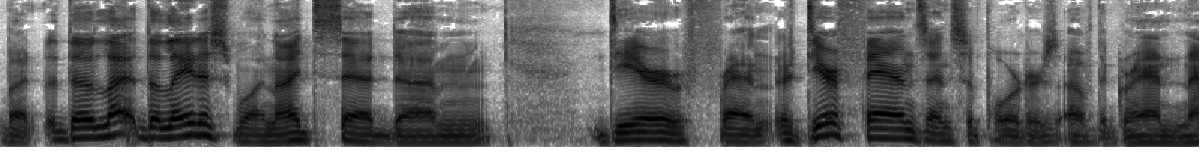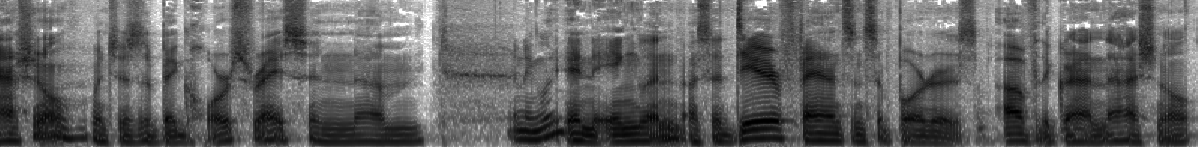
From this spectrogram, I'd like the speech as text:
but the la- the latest one I'd said um, dear friend or dear fans and supporters of the Grand National, which is a big horse race in um, In England? in England. I said, dear fans and supporters of the Grand National,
